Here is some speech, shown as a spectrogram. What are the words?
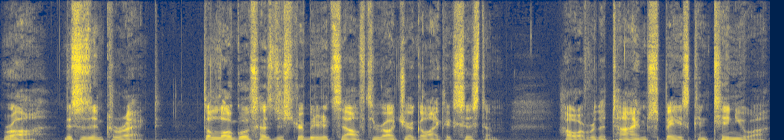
Ra, this is incorrect. The Logos has distributed itself throughout your galactic system. However, the time-space continua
